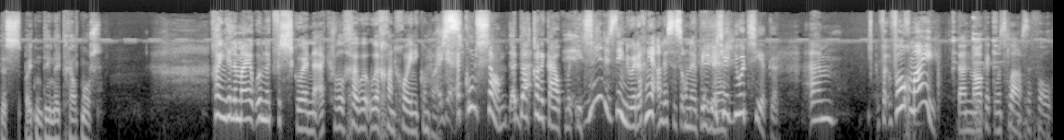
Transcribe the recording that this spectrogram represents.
Dis buitendien net geldmors. Gaan julle my 'n oomblik verskoon? Ek wil goue oog gaan gooi in die kombuis. Ek, ek kom saam. Da- Daar kan ek help met iets. Nee, dis nie nodig nie. Alles is onder beheer. Is jy doodseker? Ehm um, volg my, dan maak ek ons glase vol.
